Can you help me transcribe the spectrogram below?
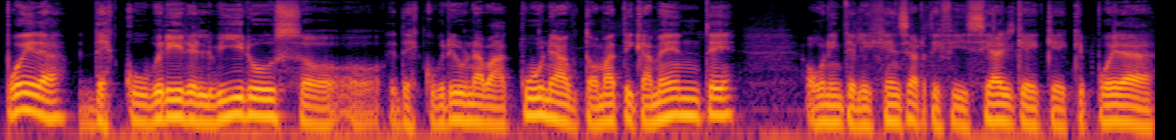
pueda descubrir el virus o, descubrir una vacuna automáticamente o una inteligencia artificial que, pueda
